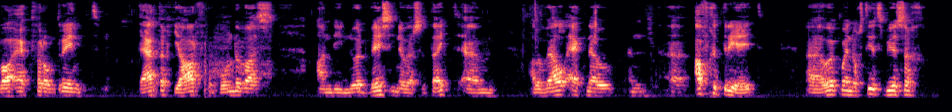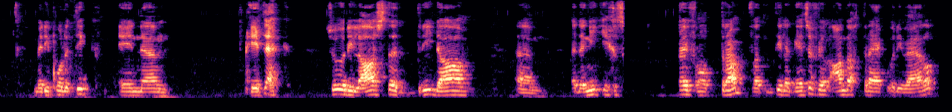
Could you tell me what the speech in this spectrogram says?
waar ek vir omtrent 30 jaar verbonde was aan die Noordwes Universiteit. Ehm um, alhoewel ek nou in uh, afgetree het, uh, hou ek my nog steeds besig met die politiek en ehm um, het ek so oor die laaste 3 dae ehm um, 'n dingetjie geskryf van Trump wat natuurlik net soveel aandag trek oor die wêreld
